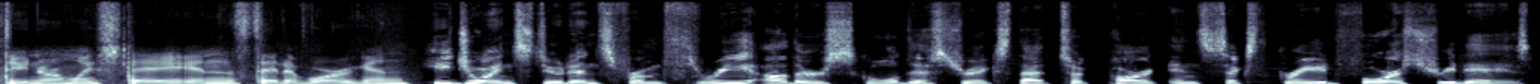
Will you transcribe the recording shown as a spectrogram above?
Do you normally stay in the state of Oregon? He joined students from three other school districts that took part in sixth grade forestry days.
